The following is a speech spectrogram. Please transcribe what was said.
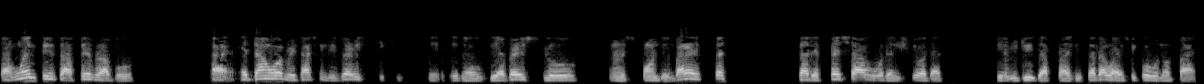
But when things are favorable, uh, a downward reduction is very sticky. You know, we are very slow in responding. But I expect that the pressure would ensure that they reduce their prices. Otherwise, people will not buy.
